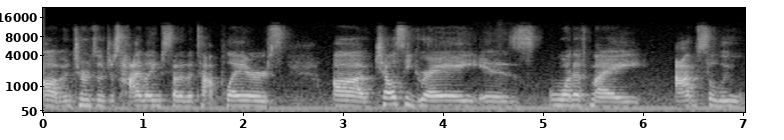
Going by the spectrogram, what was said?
um, in terms of just highlighting some of the top players. Uh, Chelsea Gray is one of my absolute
